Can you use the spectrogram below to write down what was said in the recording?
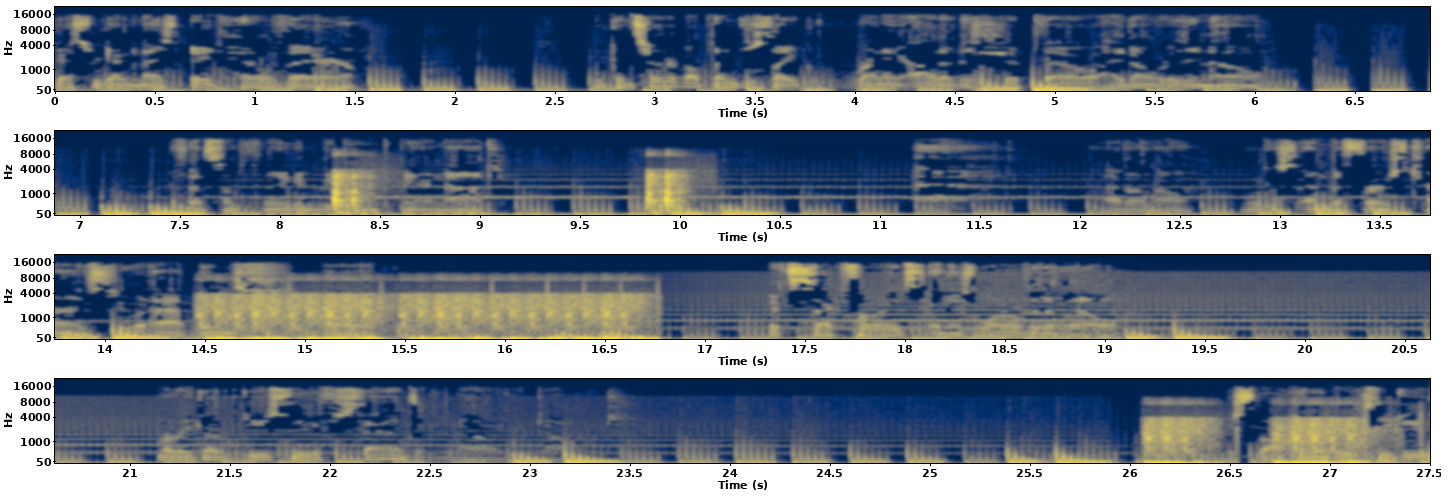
guess we got a nice big hill there. I'm concerned about them just like running out of the ship though. I don't really know that's something they're going to be me or not. I don't know. We'll just end the first turn, see what happens. It's sectoids, and there's one over the hill. Mariko, do you see the stand? No, you don't. Just walking the Gucci, do you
